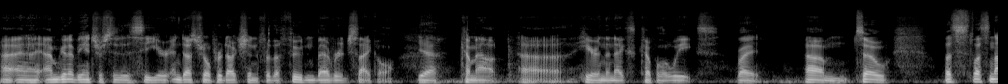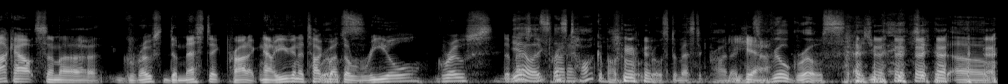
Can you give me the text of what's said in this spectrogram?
and I, am going to be interested to see your industrial production for the food and beverage cycle. Yeah, come out uh, here in the next couple of weeks. Right. Um, so let's let's knock out some uh, gross domestic product. Now you're going to talk about the real gross domestic Yeah, let's product. let's talk about the real gross domestic product. Yeah. It's real gross, as you mentioned. Um,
